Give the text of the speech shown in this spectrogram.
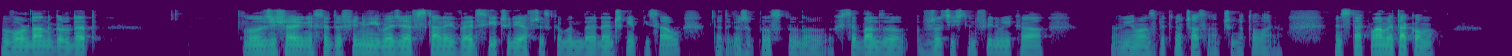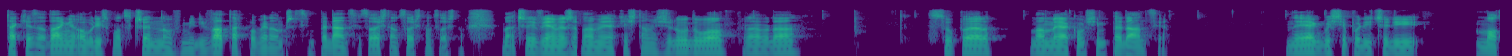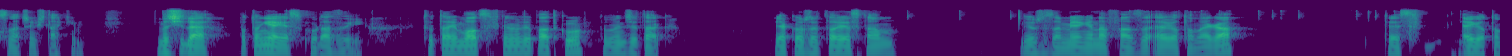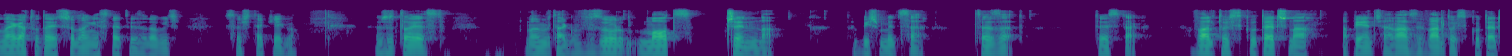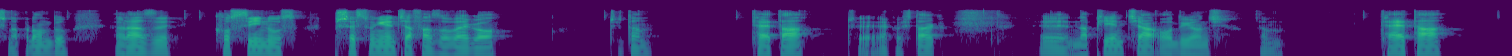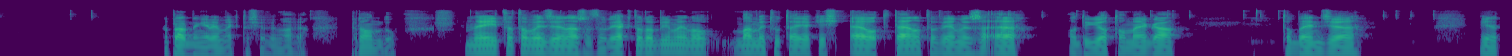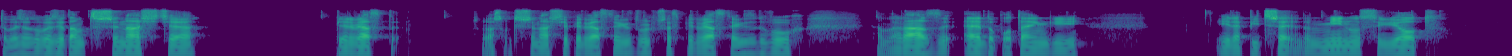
Woldan Goldet. No dzisiaj niestety filmik będzie w starej wersji, czyli ja wszystko będę ręcznie pisał, dlatego że po prostu no, chcę bardzo wrzucić ten filmik, a nie mam zbytnio czasu na przygotowanie. Więc tak, mamy taką, takie zadanie, oblicz moc czynną w miliwatach, pobieram przez impedancję, coś tam, coś tam, coś tam. Czyli wiemy, że mamy jakieś tam źródło, prawda? Super, mamy jakąś impedancję. No i jakbyście policzyli moc na czymś takim. No źle, bo to nie jest u razy i. Tutaj moc w tym wypadku to będzie tak. Jako, że to jest tam już zamienię na fazę E j omega. To jest E j omega. Tutaj trzeba niestety zrobić coś takiego, że to jest. Mamy tak, wzór moc czynna. Napiszmy C. CZ. To jest tak. Wartość skuteczna napięcia razy wartość skuteczna prądu razy kosinus przesunięcia fazowego, czy tam teta, czy jakoś tak, y, napięcia odjąć tam teta. Naprawdę nie wiem, jak to się wymawia. Prądu. No i to to będzie nasz wzór. Jak to robimy? No mamy tutaj jakieś E od T, no to wiemy, że E od J omega to będzie ile to będzie? To będzie tam 13 pierwiastek. Przepraszam, 13 pierwiastek z 2 przez pierwiastek z 2 tam razy e do potęgi. Ile? Pi minus j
